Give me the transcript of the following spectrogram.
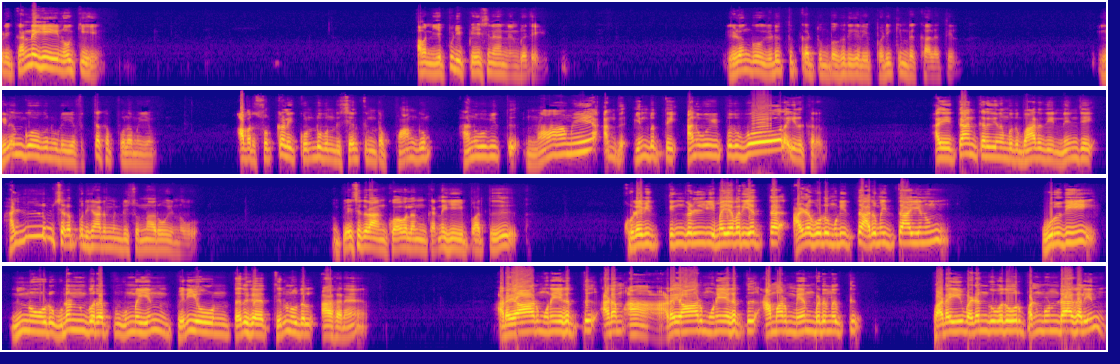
இப்படி கண்ணகியை நோக்கி அவன் எப்படி பேசினான் என்பதை இளங்கோ எடுத்துக்காட்டும் பகுதிகளை படிக்கின்ற காலத்தில் இளங்கோவனுடைய வித்தக புலமையும் அவர் சொற்களை கொண்டு வந்து சேர்க்கின்ற பாங்கும் அனுபவித்து நாமே அந்த இன்பத்தை அனுபவிப்பது போல இருக்கிறது. அதைத்தான் கருதி நமது பாரதி நெஞ்சை அள்ளும் சிறப்பரிகாரம் என்று சொன்னாரோ என்னவோ? பேசுகிறான் கோவலன் கண்ணகியை பார்த்து குழவி திங்கள் இமையவர் ஏத்த அழகொடு முடித்த அருமைத்தாயினும் உறுதி நின்னோடு உடன்பிறப்பு உண்மையின் பெரியோன் தருக திருநுதல் ஆகன. அடையார் முனையகத்து அடம் ஆ, அடையார் முனையகத்து அமர் மேம்படுனருக்கு படை வழங்குவதோர் பண்புண்டாகலின்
